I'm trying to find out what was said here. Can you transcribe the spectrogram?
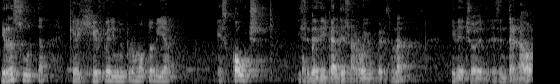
Y resulta que el jefe de mi promotoría es coach y se Ok. dedica al desarrollo personal. Y de hecho es, es entrenador,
